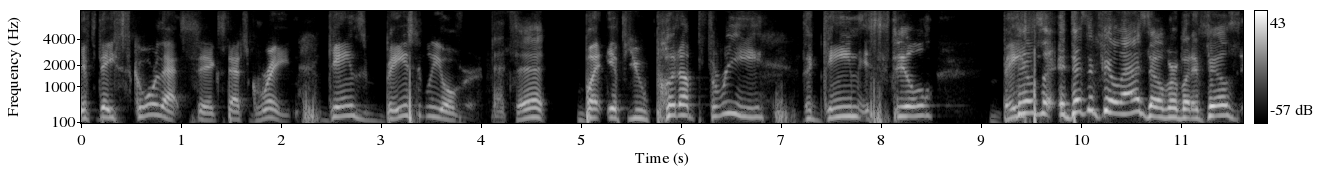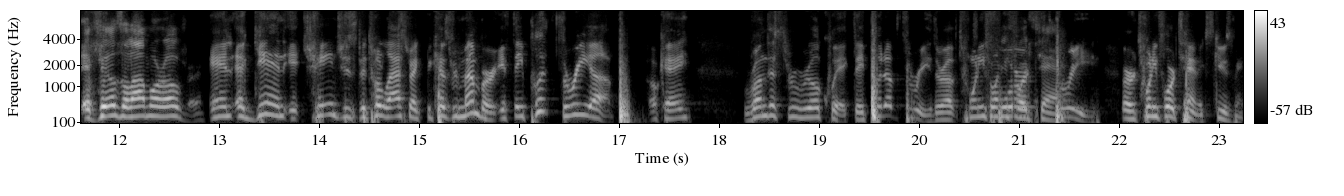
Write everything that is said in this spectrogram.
if they score that six, that's great. Game's basically over. That's it. But if you put up three, the game is still. Feels it doesn't feel as over, but it feels it feels a lot more over. and again, it changes the total aspect because remember, if they put three up, okay, run this through real quick. They put up three. They're up 24 24-10. 3, or 24-10, excuse me.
